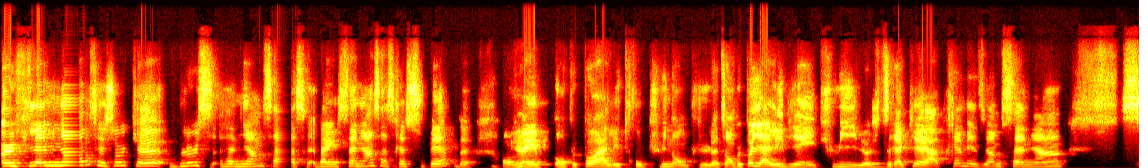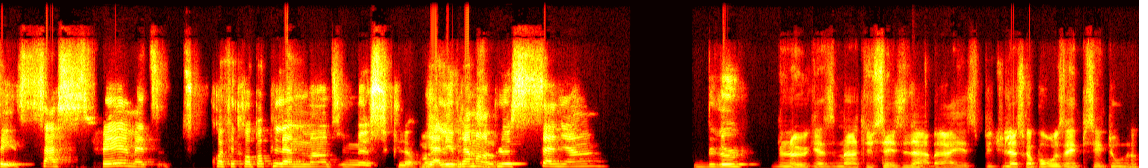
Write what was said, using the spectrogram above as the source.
Un filet mignon, c'est sûr que bleu saignant, ça serait, ben, saignant, ça serait superbe. Mais on peut pas aller trop cuit non plus. Là. On peut pas y aller bien cuit. Là. Je dirais qu'après médium saignant, c'est, ça se fait, mais tu, ne profiteras pas pleinement du muscle. y aller vraiment plus saignant, bleu. Bleu quasiment. Tu saisis dans la braise, puis tu laisses reposer, puis c'est tout. Là.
